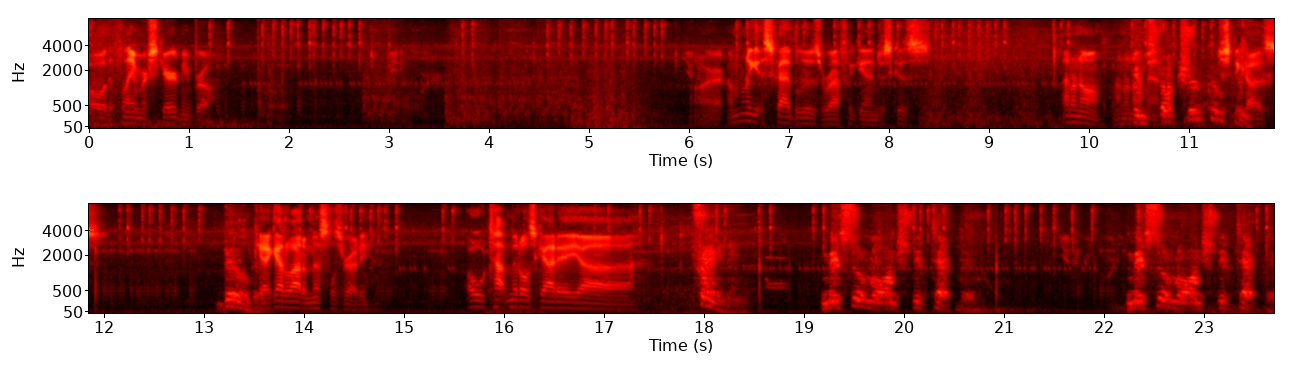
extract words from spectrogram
oh, the flamer scared me, bro. Alright, I'm gonna get Sky Blue's rough again just cause. I don't know. I don't know, man. Complete. Just because. Okay, I got a lot of missiles ready. Oh, top middle's got a, uh. Training. Missile launch detected. Missile launch detected.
